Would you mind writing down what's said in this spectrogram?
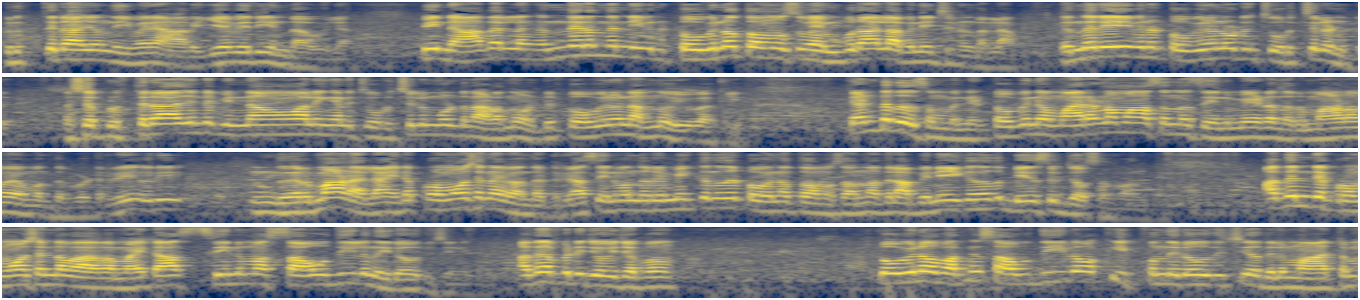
പൃഥ്വിരാജ് ഒന്നും ഇവനെ അറിയവരി ഉണ്ടാവില്ല. പിന്നെ അതല്ല അന്നേരം തന്നെ ഇവന് ടൊവിനോ തോമസും എമ്പുരാൽ അഭിനയിച്ചിട്ടുണ്ടല്ലോ. എന്നേരെ ഇവന് ടൊവിനോട് ചൊറിച്ചിലുണ്ട്. പക്ഷെ പൃഥ്വിരാജിന്റെ പിന്നാലെ ഇങ്ങനെ ചൊറിച്ചിലും കൊണ്ട് നടന്നുകൊണ്ട് ടൊവിനോനെ അന്ന് ഒഴിവാക്കി. രണ്ട് ദിവസം മുന്നേ ടൊവിനോ മരണമാസം എന്ന സിനിമയുടെ നിർമ്മാണവുമായി ബന്ധപ്പെട്ടിട്ട് ഒരു നിർമ്മാണമല്ല അതിന്റെ പ്രൊമോഷനായി വന്നിട്ടില്ല ആ സിനിമ നിർമ്മിക്കുന്നത് ടോബിനോ തോമസ് ആണ്. അതിൽ അഭിനയിക്കുന്നത് ബേസിൽ ആണ്. അതിന്റെ പ്രൊമോഷന്റെ ഭാഗമായിട്ട് ആ സിനിമ സൗദിയിൽ നിരോധിച്ചു അതിനെപ്പറ്റി ചോദിച്ചപ്പോൾ ടൊവിനോ പറഞ്ഞു സൗദിയിലൊക്കെ ഇപ്പം നിരോധിച്ച് അതിൽ മാറ്റം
